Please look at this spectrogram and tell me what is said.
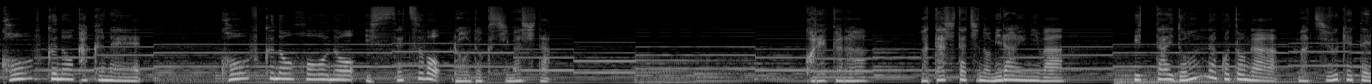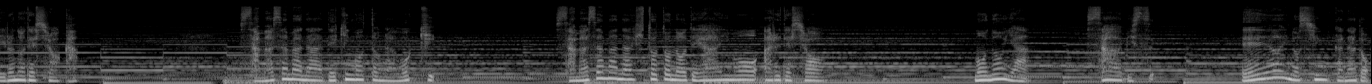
幸福の革命幸福の法の一節を朗読しました。これから私たちの未来には一体どんなことが待ち受けているのでしょうか。さまざまな出来事が起きさまざまな人との出会いもあるでしょう。物やサービス AI の進化など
